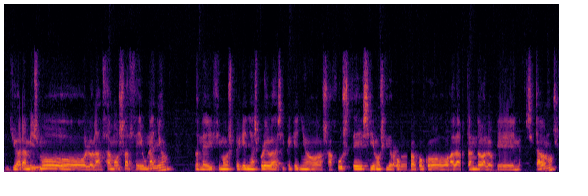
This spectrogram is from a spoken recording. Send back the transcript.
Yo ahora mismo lo lanzamos hace un año, donde hicimos pequeñas pruebas y pequeños ajustes y hemos ido poco a poco adaptando a lo que necesitábamos.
